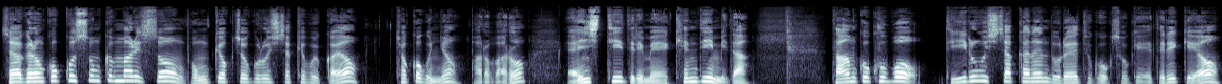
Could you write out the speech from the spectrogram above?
자, 그럼 꼬꼬송 끝말잇송 본격적으로 시작해볼까요? 첫 곡은요, 바로바로 바로 NCT 드림의 캔디입니다. 다음 곡 후보, D로 시작하는 노래 두 곡 소개해드릴게요.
